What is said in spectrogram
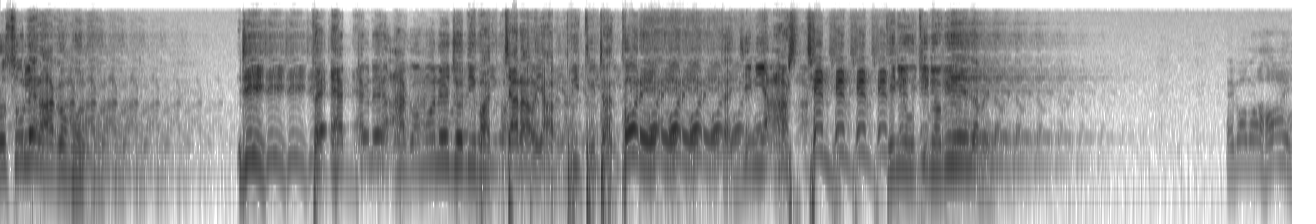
রসুলের আগমন। জি তা একজনের আগমনে যদি বাচ্চারা ওই আবৃত্তিটা করে যিনি আসছেন তিনি উতি নবী হয়ে যাবে বাবা হয়।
